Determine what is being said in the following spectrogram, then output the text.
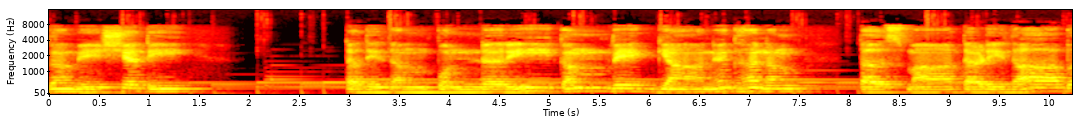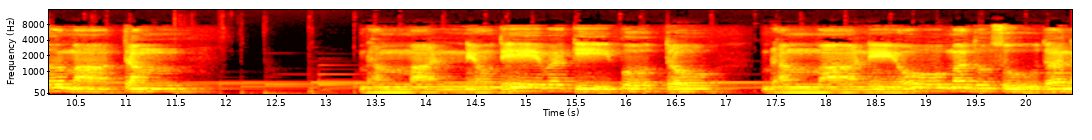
गमिष्यति। तदिदं पुण्डरीकं विज्ञानघनं तस्मात्तडिदाभमात्रम् ब्रह्माण्यो देवकीपुत्रो ब्रह्माण्यो मधुसूदन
